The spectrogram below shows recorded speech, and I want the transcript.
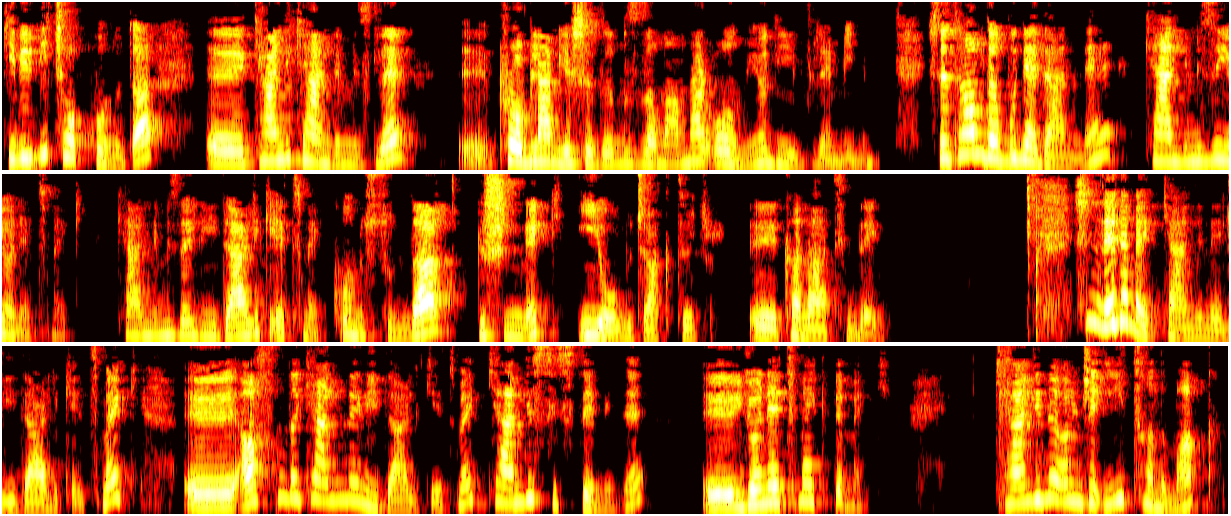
gibi birçok konuda e, kendi kendimizle e, problem yaşadığımız zamanlar olmuyor değildir eminim. İşte tam da bu nedenle kendimizi yönetmek, kendimize liderlik etmek konusunda düşünmek iyi olacaktır e, kanaatindeyim. Şimdi ne demek kendine liderlik etmek? E, aslında kendine liderlik etmek, kendi sistemini e, yönetmek demek. Kendini önce iyi tanımak,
